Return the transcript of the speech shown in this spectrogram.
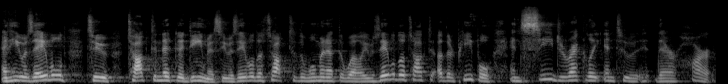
And he was able to talk to Nicodemus. He was able to talk to the woman at the well. He was able to talk to other people and see directly into their heart.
